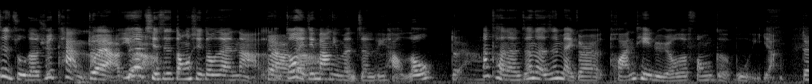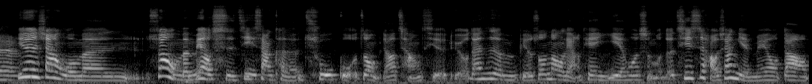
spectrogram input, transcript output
自主的去看了。对啊，因为其实东西都在那了，都已经帮你们整理好喽。对啊，那可能真的是每个人团体旅游的风格不一样。对，因为像我们，虽然我们没有实际上可能出国这种比较长期的旅游，但是比如说那种两天一夜或什么的，其实好像也没有到。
